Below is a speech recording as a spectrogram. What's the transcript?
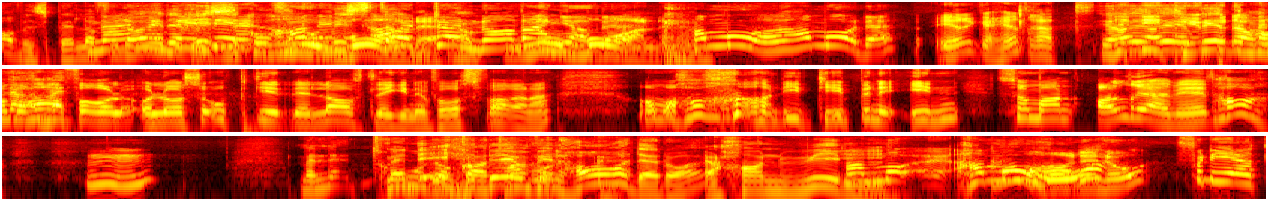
av en spiller, for Nei, da er det det, det, risiko for å miste må han det. er dønn avhengig av det. han. Han må, han må det. Erik har helt rett. Det er de typene han må ha for å låse opp de lavtliggende forsvarene. Han må ha de typene inn som han aldri har villet ha. Men tror Men det- dere at han vil ha det, da? Ja, Han vil Han må, han må ha det nå, fordi at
